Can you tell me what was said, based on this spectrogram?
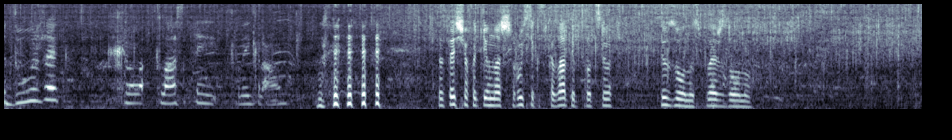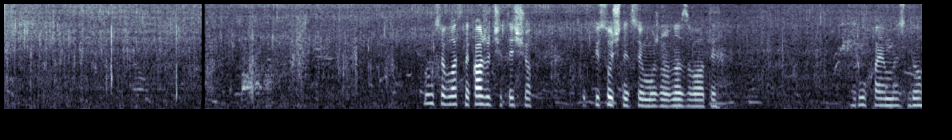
Це дуже кла- класний плейграунд. Це те, що хотів наш Русік сказати про цю, цю зону, сплеш-зону. Ну, це, власне кажучи, те, що тут пісочницею можна назвати. Рухаємось до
